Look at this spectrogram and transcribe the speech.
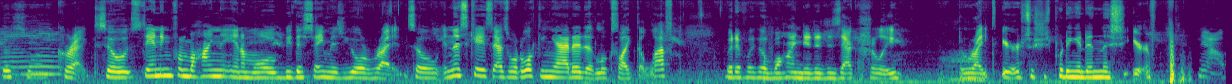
this one. Correct. So standing from behind the animal will be the same as your right. So in this case, as we're looking at it, it looks like the left, but if we go behind it, it is actually the right ear. So she's putting it in this ear. Now,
